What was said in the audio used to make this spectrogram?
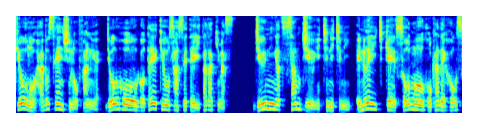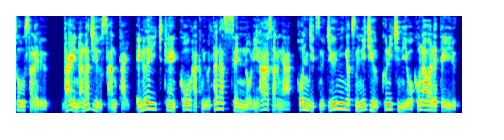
今日も羽生選手のファンへ情報をご提供させていただきます。12月31日に NHK 総合他で放送される第73回 NHK 紅白歌合戦のリハーサルが本日12月29日に行われている。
